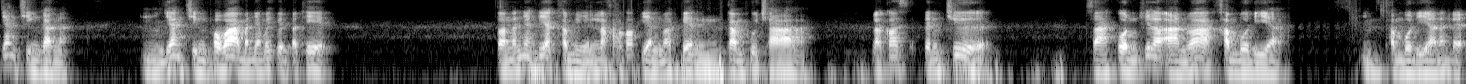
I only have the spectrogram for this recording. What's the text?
แย่งชิงกันน่ะอืมแย่งชิงเพราะว่ามันยังไม่เป็นประเทศ อนนั้นยังเรียกเขมรแล้วเขาก็เปลี่ยนมาเป็นกัมพูชา แล้วก็เป็นชื่อสากลที่เราอ่านว่าคัมโบเดียอืมคัมโบเดียนั่นแหละ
